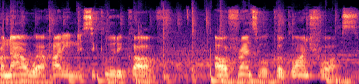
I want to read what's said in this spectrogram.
For now, we're hiding in a secluded cove. Our friends will cook lunch for us.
